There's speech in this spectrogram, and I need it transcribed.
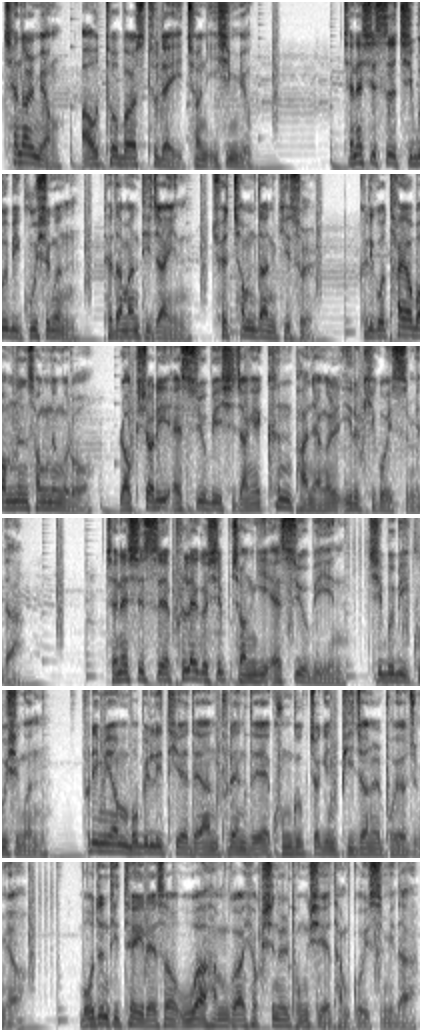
채널명 아우토버스 투데이 2026 제네시스 GVB 구식은 대담한 디자인, 최첨단 기술, 그리고 타협 없는 성능으로 럭셔리 SUV 시장에 큰 반향을 일으키고 있습니다. 제네시스의 플래그십 전기 SUV인 GVB 구식은 프리미엄 모빌리티에 대한 브랜드의 궁극적인 비전을 보여주며 모든 디테일에서 우아함과 혁신을 동시에 담고 있습니다.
